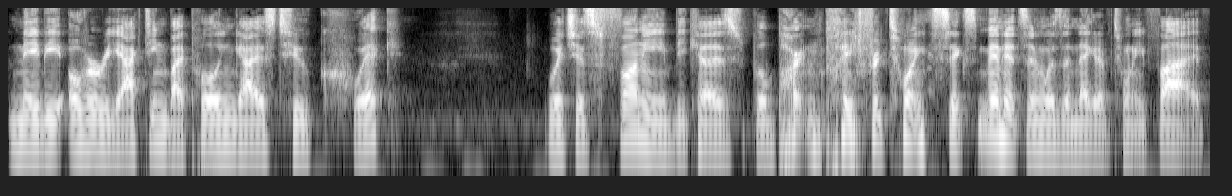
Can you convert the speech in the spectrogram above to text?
maybe overreacting by pulling guys too quick, which is funny because Will Barton played for 26 minutes and was a negative 25.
